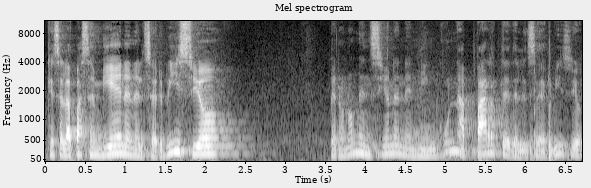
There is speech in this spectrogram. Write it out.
que se la pasen bien en el servicio, pero no mencionan en ninguna parte del servicio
